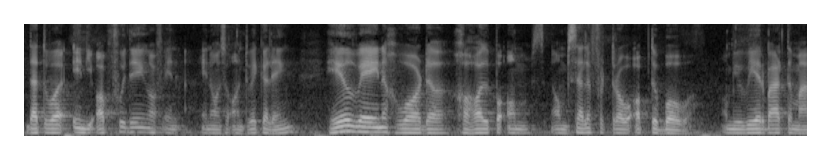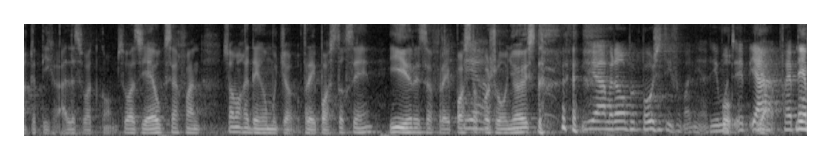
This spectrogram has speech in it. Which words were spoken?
dat we in die opvoeding of in, in onze ontwikkeling heel weinig worden geholpen om, om zelfvertrouwen op te bouwen. Om je weerbaar te maken tegen alles wat komt. Zoals jij ook zegt van, sommige dingen moet je vrijpostig zijn. Hier is een vrijpostig Ja. persoon juist. Ja, maar dan op een positieve manier. Je moet, ja, ja. vrijpostig. Nee,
